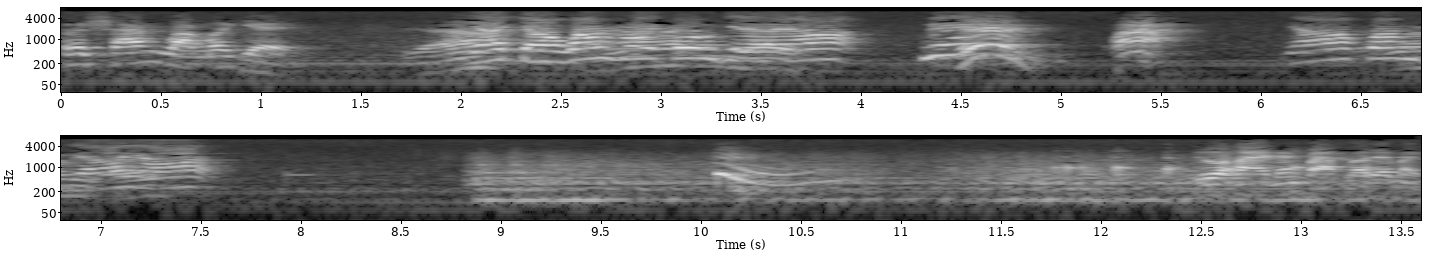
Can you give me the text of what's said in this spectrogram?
tới sáng quan mới về. Dạ. Dạ chờ quan hai con về. ạ. Nghiêm. Khoa. Dạ quan dạy ạ. Đưa hai nén bạc ra đây mày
